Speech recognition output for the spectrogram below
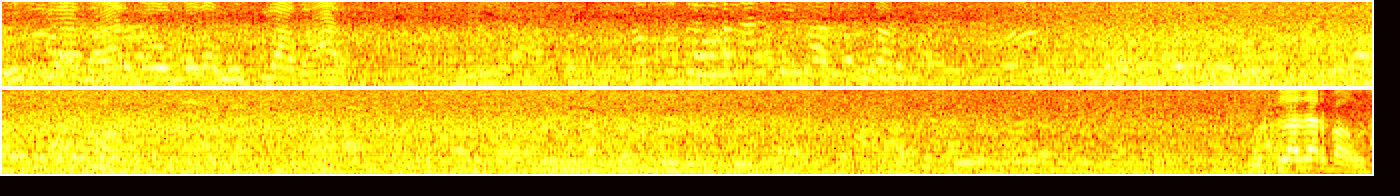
मुसलाधार पाऊस बघा मुसलाधार. मुसलाधार पाऊस.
